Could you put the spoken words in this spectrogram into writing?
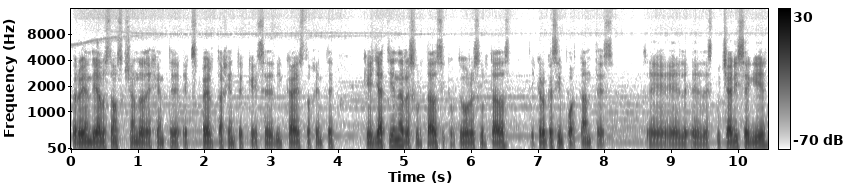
pero hoy en día lo estamos escuchando de gente experta, gente que se dedica a esto, gente que ya tiene resultados y que obtuvo resultados. Y creo que es importante eso, eh, el, escuchar y seguir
